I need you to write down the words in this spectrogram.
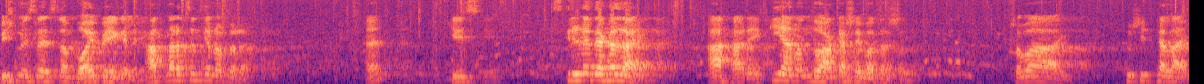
বিষ্ণু ইসা ইসলাম ভয় পেয়ে গেলেন হাত নাড়াচ্ছেন কেন আপনারা হ্যাঁ কি স্ক্রিনে দেখা যায় আহারে, কি আনন্দ আকাশে বাতাসে। সবাই খুশি ঠেলায়।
